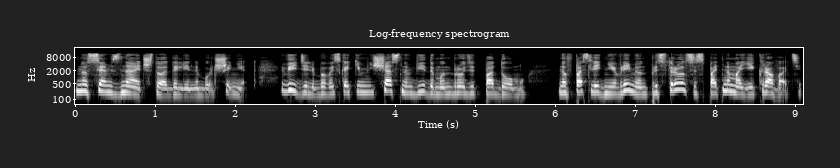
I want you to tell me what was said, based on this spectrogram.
Но Сэм знает, что Аделины больше нет. Видели бы вы, с каким несчастным видом он бродит по дому но в последнее время он пристроился спать на моей кровати,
